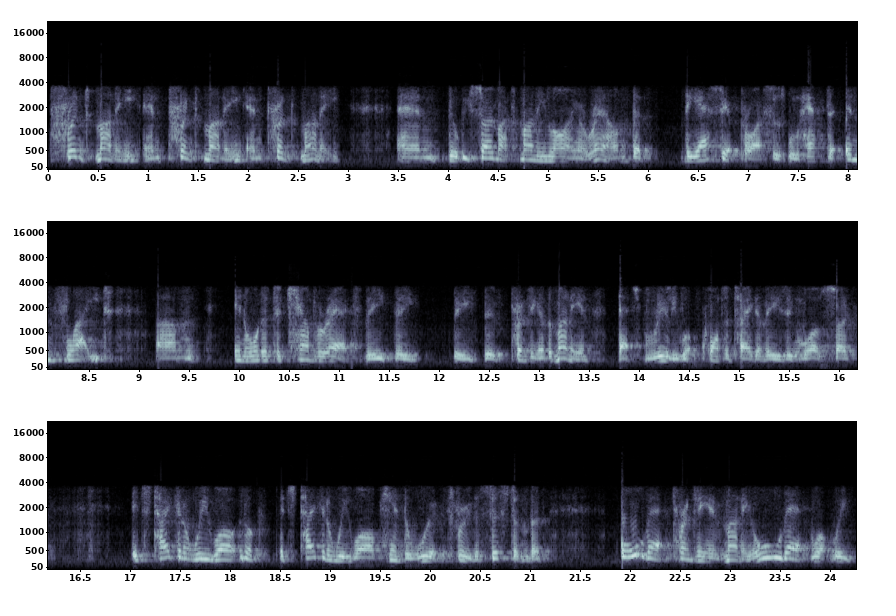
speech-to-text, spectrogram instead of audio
print money and print money and print money and there'll be so much money lying around that the asset prices will have to inflate um, in order to counteract the, the, the, the, printing of the money, and that's really what quantitative easing was. So it's taken a wee while. Look, it's taken a wee while, Ken, to work through the system, but all that printing of money, all that what we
